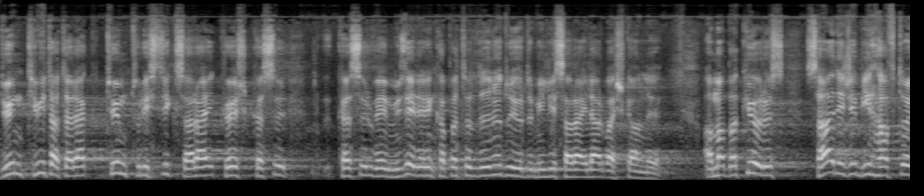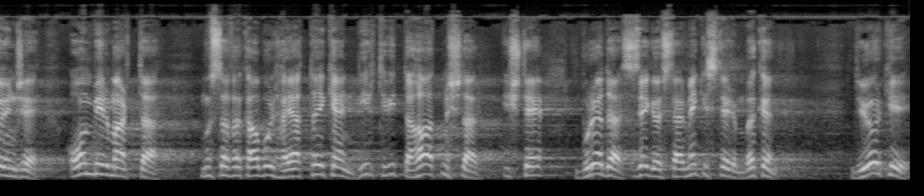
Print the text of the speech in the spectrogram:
dün tweet atarak tüm turistik saray, köşk, kasır, kasır ve müzelerin kapatıldığını duyurdu Milli Saraylar Başkanlığı. Ama bakıyoruz sadece bir hafta önce 11 Mart'ta Mustafa Kabul hayattayken bir tweet daha atmışlar. İşte burada size göstermek isterim. Bakın Diyor ki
